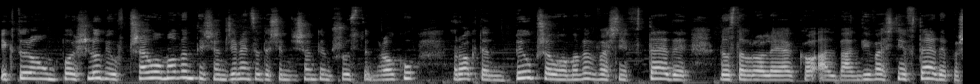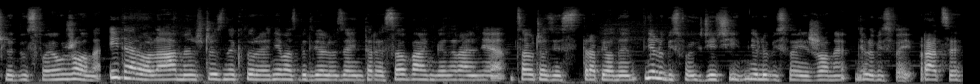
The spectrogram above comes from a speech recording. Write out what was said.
i którą poślubił w przełomowym 1986 roku. Rok ten był przełomowy, właśnie wtedy dostał rolę jako Al Bundy, właśnie wtedy poślubił swoją żonę. I ta rola mężczyzny, który nie ma zbyt wielu zainteresowań, generalnie cały czas jest strapiony, nie lubi swoich dzieci, nie lubi swojej żony, nie lubi swojej pracy.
